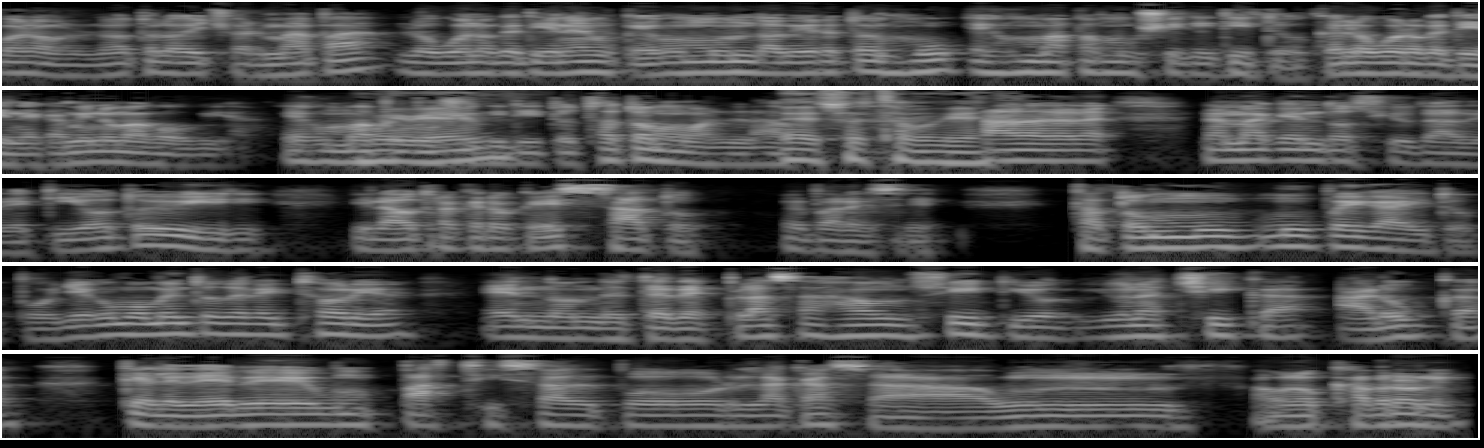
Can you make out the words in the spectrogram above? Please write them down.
Bueno, no te lo he dicho, el mapa, lo bueno que tiene, aunque es un mundo abierto, es, un mapa muy chiquitito, que es lo bueno que tiene, que a mí no me agobia. Es un mapa muy, chiquitito, está todo muy al lado. Eso está muy bien. nada más que en dos ciudades, Kioto y, y la otra creo que es Sato, me parece está todo muy, pegadito. Pues llega un momento de la historia en donde te desplazas a un sitio y una chica, Aruka, que le debe un pastizal por la casa a, un, unos cabrones,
